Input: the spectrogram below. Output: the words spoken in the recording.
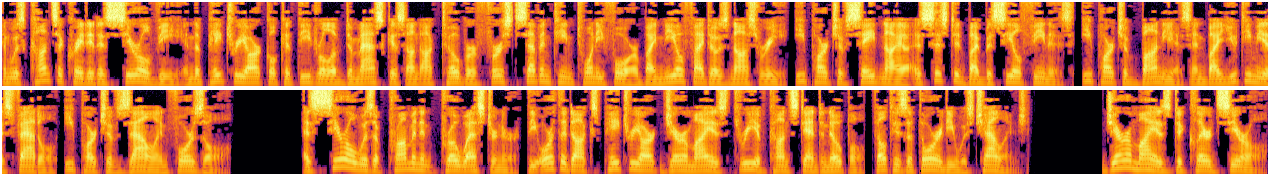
and was consecrated as Cyril V in the Patriarchal Cathedral of Damascus on October 1, 1724 by Neophytos Nasri, Eparch of Saidnaya assisted by Basile Finas, Eparch of Banias and by Euthymius Fadl, Eparch of Zahle and Furzol. As Cyril was a prominent pro-Westerner, the Orthodox Patriarch Jeremias III of Constantinople, felt his authority was challenged. Jeremias declared Cyril's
